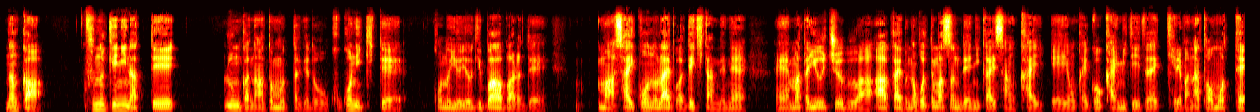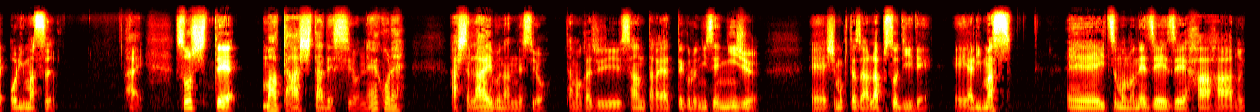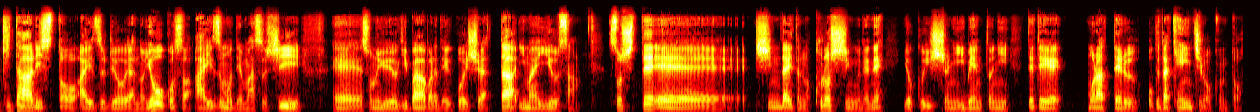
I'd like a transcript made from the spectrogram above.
なんか、ふぬけになってるんかなと思ったけど、ここに来て、この代々木バーバルで、まあ最高のライブができたんでね、えー、また YouTube はアーカイブ残ってますんで、2回、3回、えー、4回、5回見ていただければなと思っております。はい。そして、また明日ですよね、これ。明日ライブなんですよ。玉梶サンタがやってくる2020、えー、下北沢ラプソディで、えー、やります。えー、いつものね、ぜいぜいハーハーのギタリスト、会津良也のようこそ会津も出ますし、えー、その代々木バーバラでご一緒やった今井優さん、そして、えー、新大胆のクロッシングでね、よく一緒にイベントに出てもらってる奥田健一郎君と。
